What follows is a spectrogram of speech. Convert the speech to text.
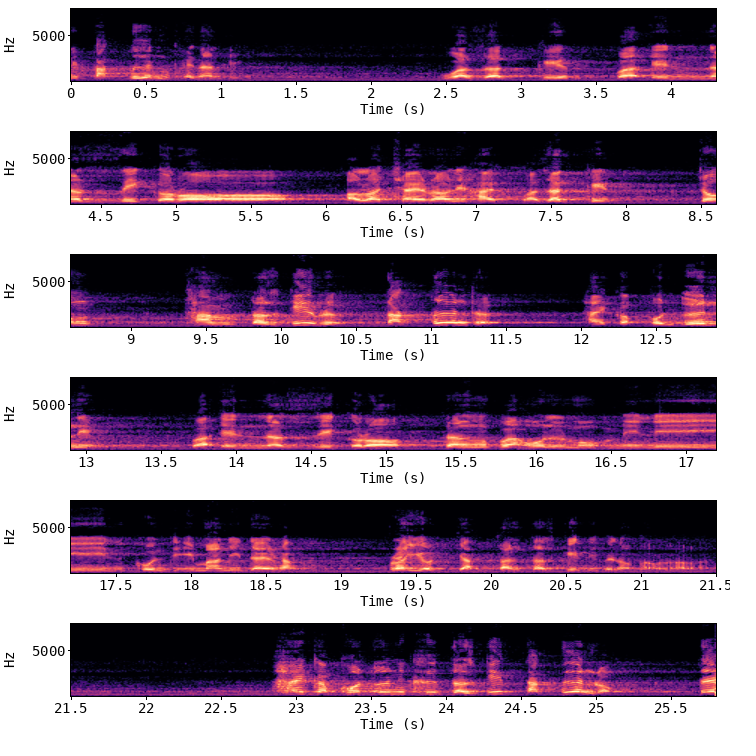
นี่ตักเตือนแค่นั้นเองวาซักกิรวาอินนัซิกรออัลลอฮ์ใช้เรานี่ให้วาซักกิรจงทำตัสกีรตักเตือนเถอะให้กับคนอื่นนี่ว่าอินนัซิกรอตังฟะอุลมุมินีนคนที่อิมานีได้รับประโยชน์จากการตัดกิจนี่เป็นของเรา ให้กับคนอื่นนี่คือตัดกิจตักเตือนหรอก แต่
